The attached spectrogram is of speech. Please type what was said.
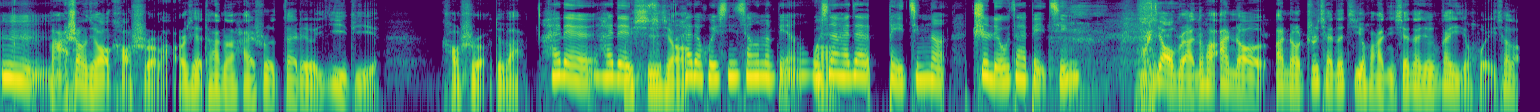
嗯，马上就要考试了，而且他呢还是在这个异地考试，对吧？还得还得回新乡，还得回新乡那边。我现在哦还在北京呢，滞留在北京。要不然的话，按照按照之前的计划，你现在就应该已经回去了。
